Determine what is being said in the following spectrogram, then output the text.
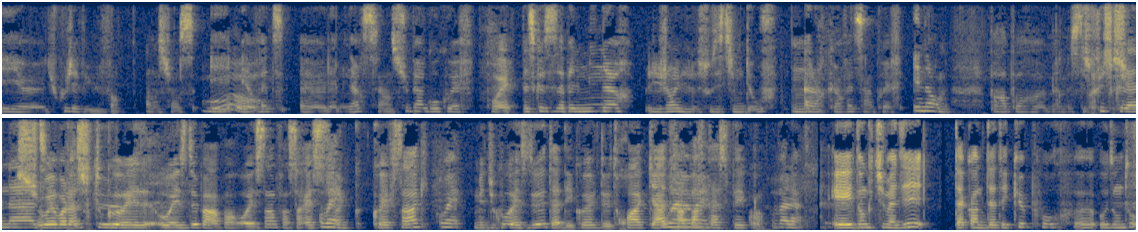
Et euh, du coup, j'avais eu 20 en sciences. Et-. Et, en fait, euh, la mineure, c'est un super gros coef. Ouais. Parce que ça s'appelle mineur, les gens ils le sous-estiment de ouf. Mm. Alors qu'en fait c'est un coef énorme par rapport euh, même, c'est plus que la natte. Ouais, voilà, surtout que- qu'au S2 par rapport au S1, enfin, ça reste Ouais. 5 coef 5. Ouais, Mais du coup, au S2, t'as des coefs de 3 à 4 Ouais, à part aspect, quoi. voilà. Et donc tu m'as dit t'as candidaté que pour euh, Odonto?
